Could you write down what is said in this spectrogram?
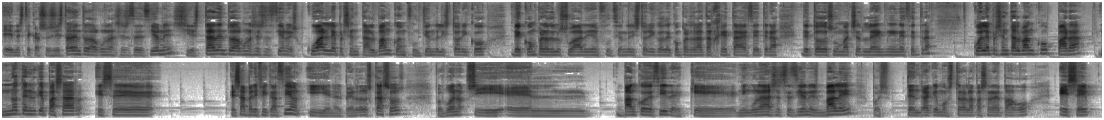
en este caso, si está dentro de algunas excepciones, si está dentro de algunas excepciones, cuál le presenta al banco en función del histórico de compras del usuario, en función del histórico de compras de la tarjeta, etcétera, de todo su machine learning, etcétera, cuál le presenta al banco para no tener que pasar ese esa verificación y en el peor de los casos, pues bueno, si el banco decide que ninguna de las excepciones vale, pues tendrá que mostrar la pasarela de pago ese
